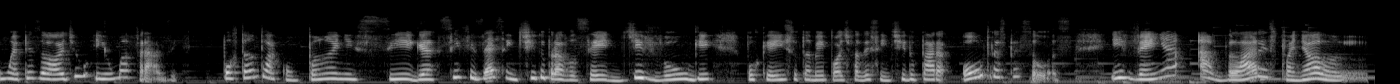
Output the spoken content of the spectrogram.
um episódio e uma frase. Portanto, acompanhe, siga. Se fizer sentido para você, divulgue, porque isso também pode fazer sentido para outras pessoas. E venha falar espanhol!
